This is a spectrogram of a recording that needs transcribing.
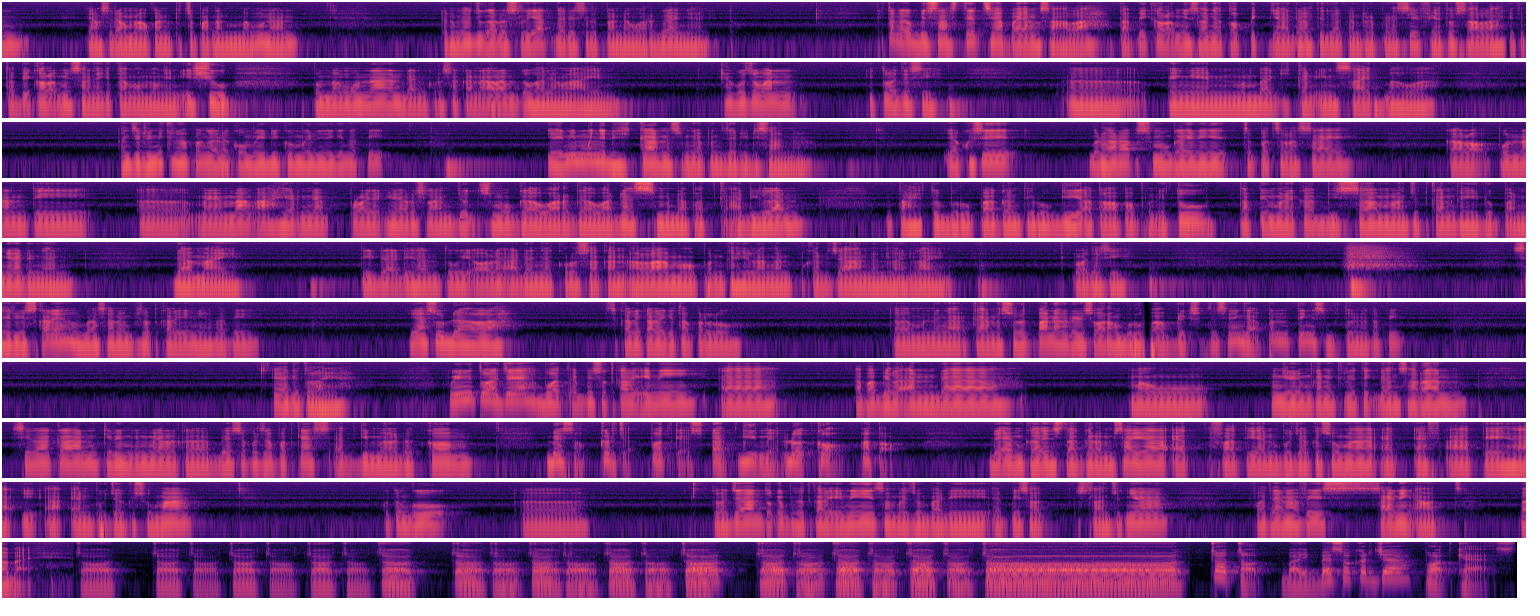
yang sedang melakukan percepatan pembangunan, dan kita juga harus lihat dari sudut pandang warganya gitu. Kita nggak bisa state siapa yang salah, tapi kalau misalnya topiknya adalah tindakan represif ya itu salah gitu. Tapi kalau misalnya kita ngomongin isu pembangunan dan kerusakan alam itu hal yang lain. Aku cuman itu aja sih. E, pengen membagikan insight bahwa anjir ini kenapa nggak ada komedi-komedinya gitu tapi ya ini menyedihkan sebenarnya apa yang terjadi di sana. Ya aku sih berharap semoga ini cepat selesai. Kalaupun nanti e, memang akhirnya proyek ini harus lanjut, semoga warga Wadas mendapat keadilan entah itu berupa ganti rugi atau apa pun itu, tapi mereka bisa melanjutkan kehidupannya dengan damai. Tidak dihantui oleh adanya kerusakan alam maupun kehilangan pekerjaan dan lain-lain. Itu aja sih. Serius sekali ya pembahasan episode kali ini ya, tapi ya sudahlah. Sekali-kali kita perlu uh, mendengarkan sudut pandang dari seorang buruh pabrik sebetulnya nggak penting sebetulnya, tapi ya gitulah ya mungkin itu aja ya buat episode kali ini uh, apabila anda mau mengirimkan kritik dan saran silakan kirim email ke besok kerja podcast at gmail.com besok kerja podcast at gmail.com atau DM ke Instagram saya at Fatian Puja Kesuma at F A T H I A N Puja Kesuma. Aku tunggu uh, itu aja untuk episode kali ini. Sampai jumpa di episode selanjutnya. Fatihan Hafiz signing out. Bye bye. Cocot by Besok Kerja Podcast.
